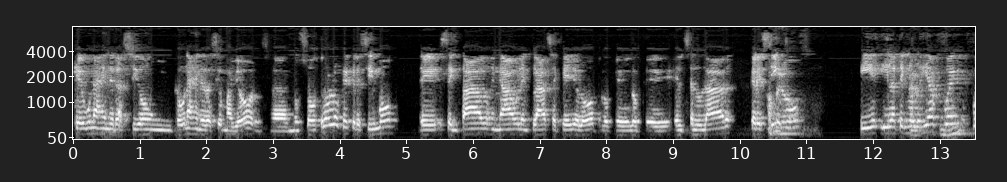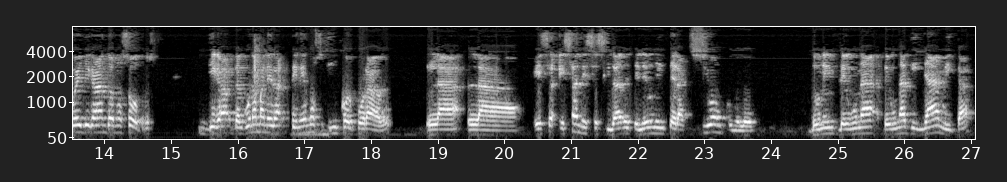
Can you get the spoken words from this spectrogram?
que una generación que una generación mayor. O sea, nosotros lo que crecimos eh, sentados en aula, en clase, aquello, lo otro, lo que, lo que el celular crecimos. Y, la tecnología fue, fue llegando a nosotros. Llega, de alguna manera tenemos incorporado la, la, esa, esa necesidad de tener una interacción con el otro, de una, de una, de una dinámica,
